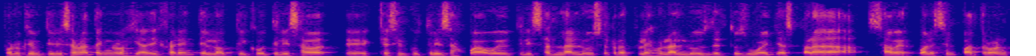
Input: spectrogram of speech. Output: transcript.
por lo que utiliza una tecnología diferente. El óptico utiliza, eh, que es el que utiliza Huawei, utiliza la luz, el reflejo la luz de tus huellas para saber cuál es el patrón,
